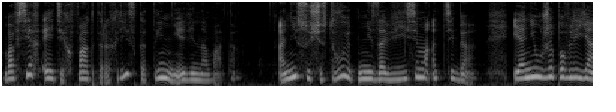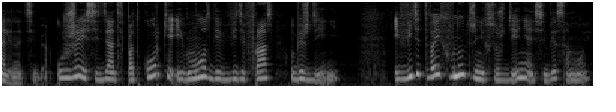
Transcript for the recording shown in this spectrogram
Во всех этих факторах риска ты не виновата. Они существуют независимо от тебя. И они уже повлияли на тебя, уже сидят в подкорке и в мозге в виде фраз убеждений. И в виде твоих внутренних суждений о себе самой.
